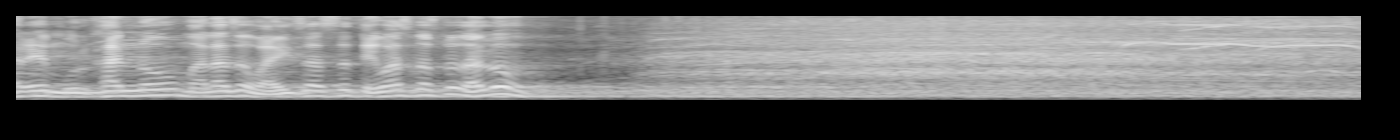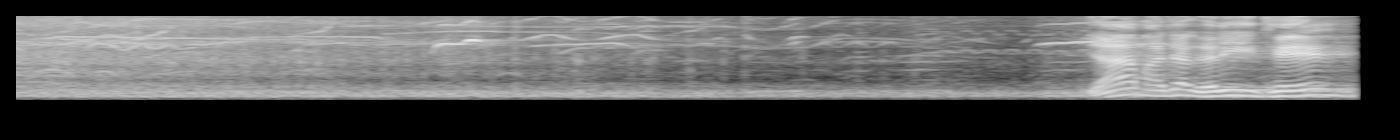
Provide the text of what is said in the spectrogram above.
अरे मूर्खांनो मला जर व्हायचं असतं तेव्हाच नसतो झालो. या माझ्या घरी इथे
